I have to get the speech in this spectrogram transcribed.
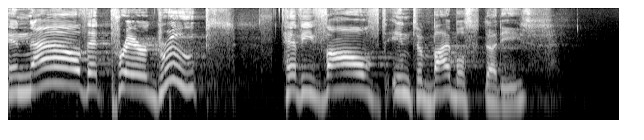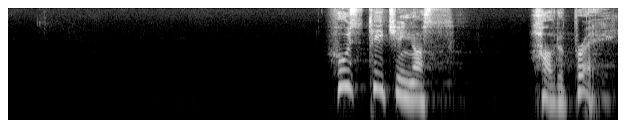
and now that prayer groups have evolved into Bible studies, who's teaching us how to pray?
